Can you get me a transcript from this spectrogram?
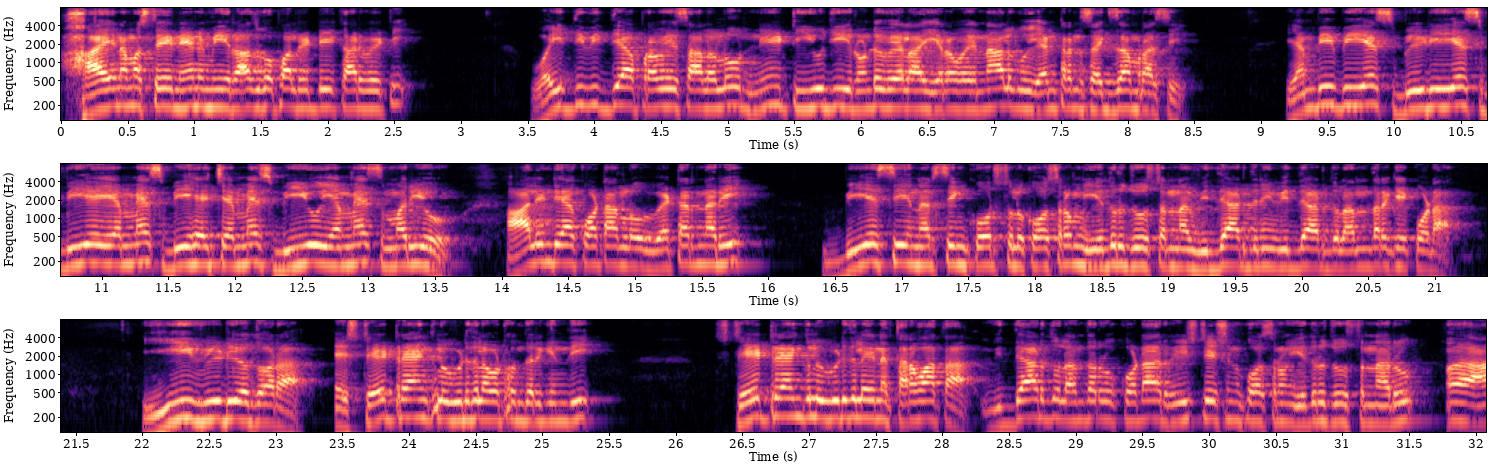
Hi నమస్తే. నేను మీ రాజగోపాల్ రెడ్డి కార్వేటి. వైద్య విద్యా ప్రవేశాలలో నీట్ యూజీ రెండు వేల ఇరవై నాలుగు ఎంట్రన్స్ ఎగ్జామ్ రాసి MBBS BDS BAMS BHMS BUMS మరియు ఆల్ ఇండియా కోటాల్లో వెటర్నరీ బీఎస్సీ నర్సింగ్ కోర్సుల కోసం ఎదురు చూస్తున్న విద్యార్థిని విద్యార్థులందరికీ కూడా ఈ వీడియో ద్వారా స్టేట్ ర్యాంకులు విడుదలవ్వటం జరిగింది. స్టేట్ ర్యాంకులు విడుదలైన తర్వాత విద్యార్థులందరూ కూడా రిజిస్ట్రేషన్ కోసం ఎదురు చూస్తున్నారు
